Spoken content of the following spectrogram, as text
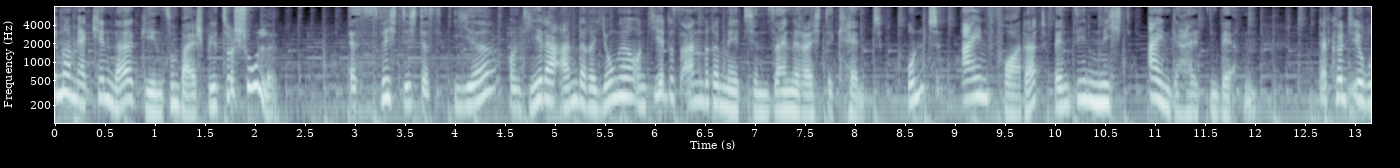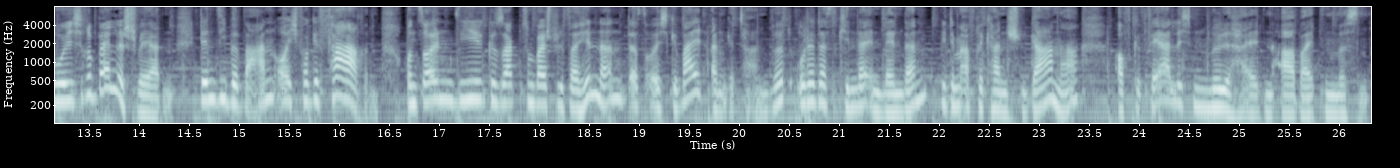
Immer mehr Kinder gehen zum Beispiel zur Schule. Es ist wichtig, dass ihr und jeder andere Junge und jedes andere Mädchen seine Rechte kennt und einfordert, wenn sie nicht eingehalten werden. Da könnt ihr ruhig rebellisch werden, denn sie bewahren euch vor Gefahren und sollen, wie gesagt, zum Beispiel verhindern, dass euch Gewalt angetan wird oder dass Kinder in Ländern wie dem afrikanischen Ghana auf gefährlichen Müllhalden arbeiten müssen.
